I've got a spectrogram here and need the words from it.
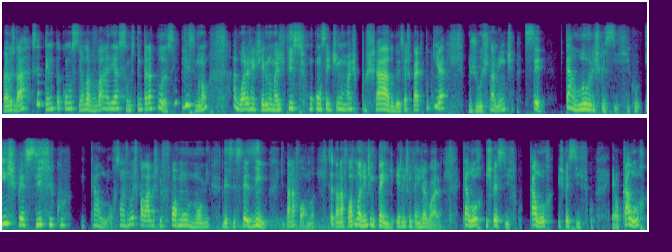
vai nos dar 70 como sendo a variação de temperatura. Simplíssimo, não? Agora a gente chega no mais difícil, um conceitinho mais puxado desse aspecto, que é justamente C. Calor específico. Específico e calor. São as duas palavras que formam o nome desse Czinho que está na fórmula. Se está na fórmula, a gente entende, e a gente entende agora. Calor específico. Calor específico. É o calor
